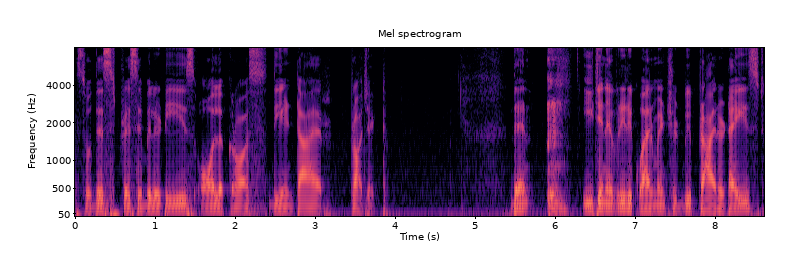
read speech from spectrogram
So this traceability is all across the entire project. Then each and every requirement should be prioritized.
